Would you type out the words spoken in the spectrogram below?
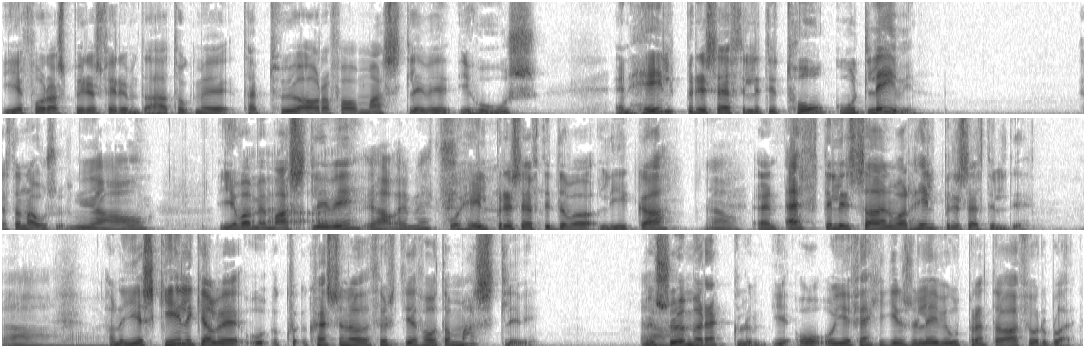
ég fór að spyrjast fyrir um þetta. Það tók mig tæp tvö ára að fá mastlefið í hús en heilbyrðis eftirliti tók út leifin þetta náðu já, ég var með mastlefi já, einmitt, og heilbyrðis eftirliti var líka já, en eftirlitsaðin var já, þannig að ég skil ekki alveg hversin þurfti ég að fá þetta mastlefi með sömu reglum. Ég, og, og ég fekk ekki eins og leifi útbrent af A4 blæð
